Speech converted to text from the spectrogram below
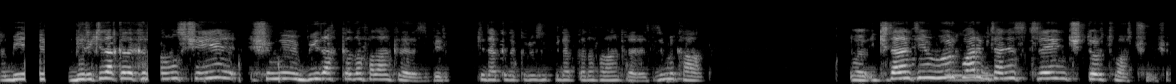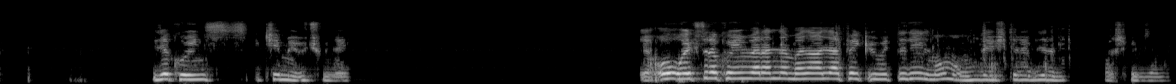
Bir, bir iki dakikada kırdığımız şeyi şimdi bir dakikada falan kırarız. Bir iki dakikada kırıyorsak bir dakikada falan kırarız değil mi Kaan? İki tane teamwork var, bir tane strange 4 var çünkü. Bir de coins 2 mi 3 mü ne? Ya o, ekstra coin verenden ben hala pek ümitli değilim ama onu değiştirebilirim başka bir zaman.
